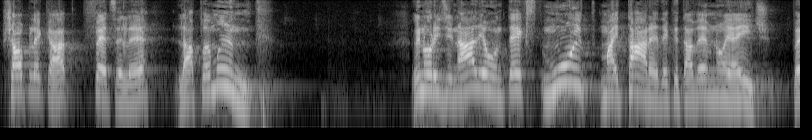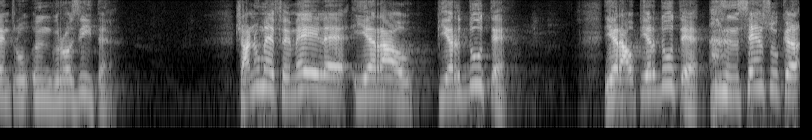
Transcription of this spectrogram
și-au plecat fețele la pământ. În original e un text mult mai tare decât avem noi aici, pentru îngrozite. Și anume, femeile erau pierdute. Erau pierdute în sensul că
